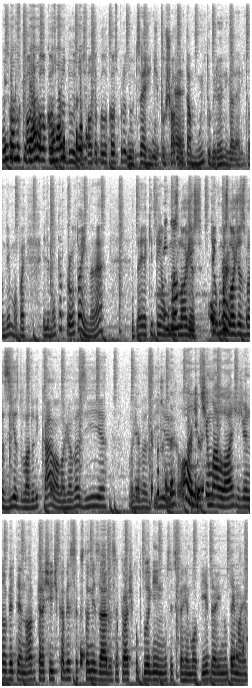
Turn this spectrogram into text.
eles Falta, colocar os produtos, falta colocar os produtos. É, gente, o shopping É. tá muito grande, galera. Então demo- vai, ele não tá pronto ainda, né? Daí aqui tem algumas lojas, tem algumas lojas vazias do lado de cá, ó, loja vazia, loja sou vazia. loja. Tinha uma loja de 99 que era cheia de cabeça customizada, só que eu acho que o plugin, não sei se foi removida e não tem mais.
